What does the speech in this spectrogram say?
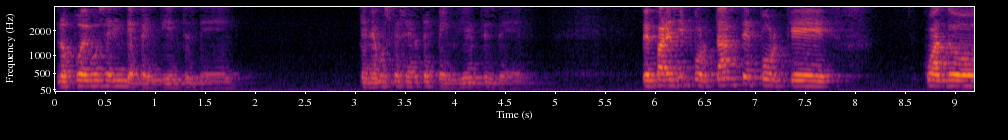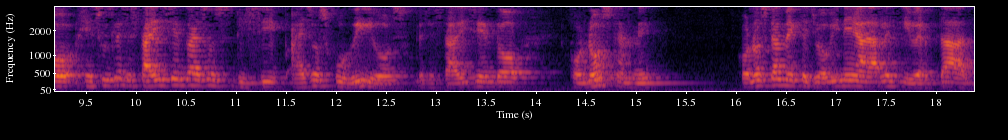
No podemos ser independientes de Él. Tenemos que ser dependientes de Él. Me parece importante porque cuando Jesús les está diciendo a esos, a esos judíos, les está diciendo, conózcanme, conózcanme que yo vine a darles libertad,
